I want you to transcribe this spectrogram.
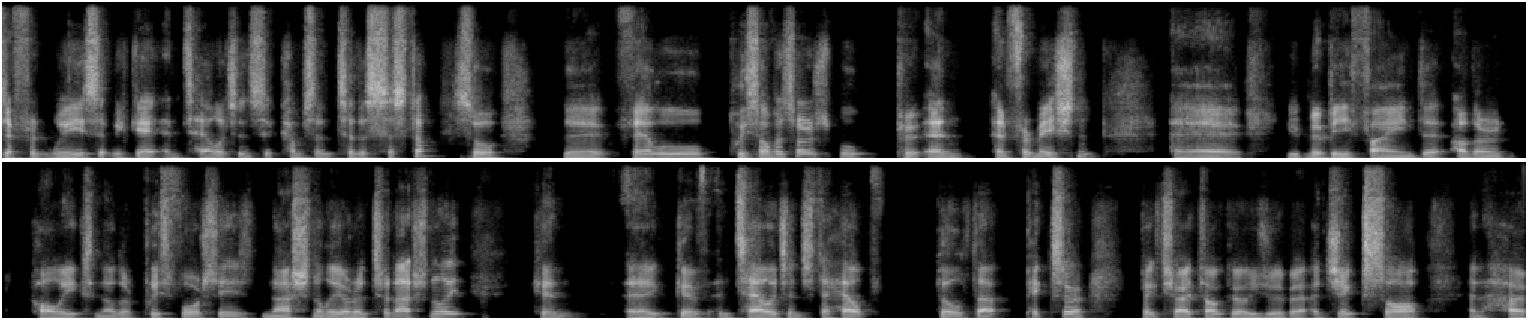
different ways that we get intelligence that comes into the system. So the fellow police officers will put in information. Uh, you maybe find that other colleagues in other police forces, nationally or internationally, can uh, give intelligence to help build that picture. Picture I talk usually about a jigsaw and how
